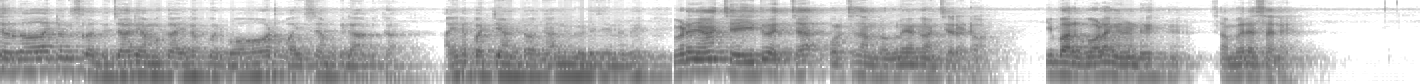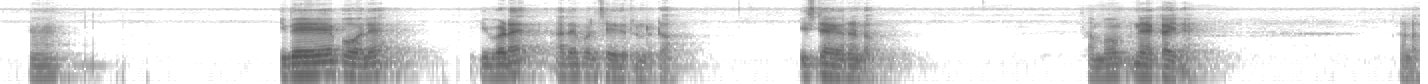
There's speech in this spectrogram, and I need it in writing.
ചെറുതായിട്ടൊന്ന് ശ്രദ്ധിച്ചാൽ നമുക്ക് അതിലൊക്കെ ഒരുപാട് പൈസ നമുക്ക് ലാഭിക്കാം. അതിനെ പറ്റിയാണ് കേട്ടോ ഞാൻ വീട് വീഡിയോ ചെയ്യുന്നത്. ഇവിടെ ഞാൻ ചെയ്തു വെച്ച കുറച്ച് സംഭവങ്ങൾ ഞാൻ കാണിച്ചു തരാം കേട്ടോ ഈ ബർഗോൾ എങ്ങനെയുണ്ട്? സംഭവം രസമല്ലേ ഏഹ് ഇതേപോലെ ഇവിടെ അതേപോലെ ചെയ്തിട്ടുണ്ട് കേട്ടോ ഈ സ്റ്റെയർ ഉണ്ടോ സംഭവം നേക്കായില്ലേ കണ്ടോ?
